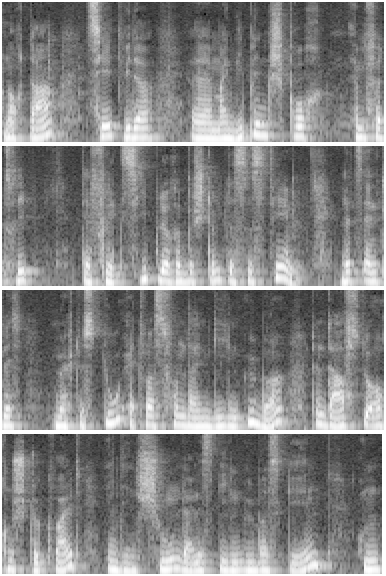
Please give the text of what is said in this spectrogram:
Und auch da zählt wieder äh, mein Lieblingsspruch im Vertrieb, der flexiblere bestimmtes System. Letztendlich möchtest du etwas von deinem Gegenüber, dann darfst du auch ein Stück weit in den Schuhen deines Gegenübers gehen, um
